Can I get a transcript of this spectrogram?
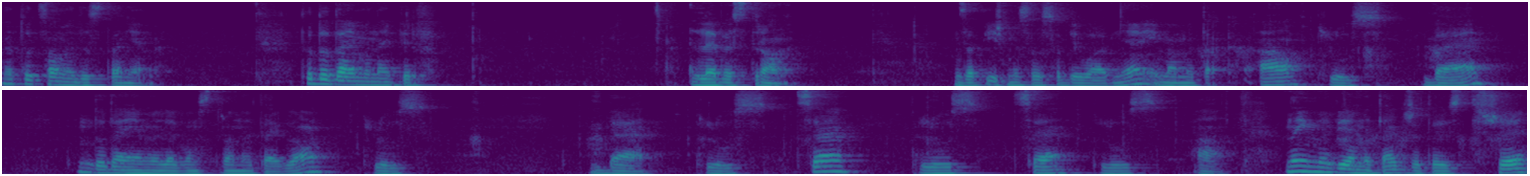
no to co my dostaniemy? To dodajmy najpierw lewe strony. Zapiszmy to sobie ładnie i mamy tak a plus b, dodajemy lewą stronę tego, plus b plus c plus c plus a. No i my wiemy tak, że to jest 3,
